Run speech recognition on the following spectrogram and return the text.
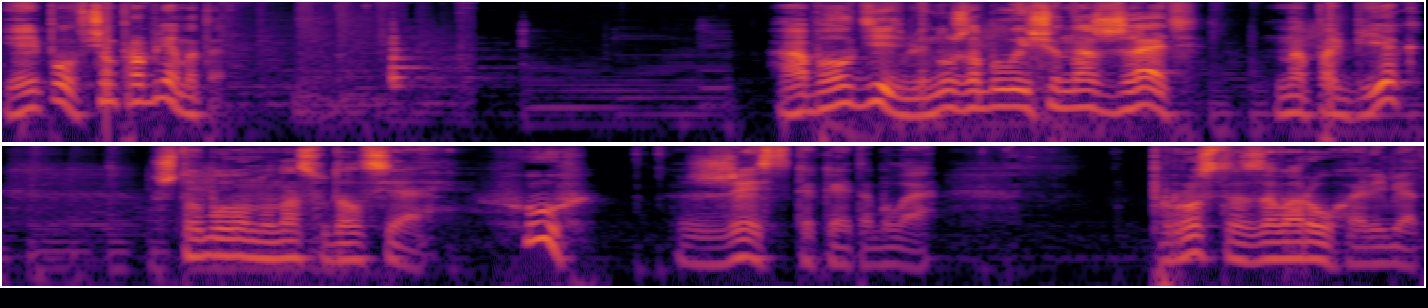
Я не понял, в чем проблема-то? Обалдеть, блин, нужно было еще нажать на побег, чтобы он у нас удался. Фух, жесть какая-то была. Просто заваруха, ребят.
